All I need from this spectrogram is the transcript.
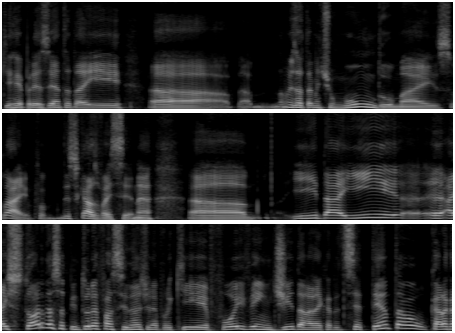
que representa daí uh, não exatamente um mundo, mas vai, nesse caso vai ser, né? Uh, e daí eh, a história dessa pintura é fascinante, né? Porque foi vendida na década de 70, o cara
